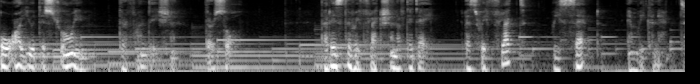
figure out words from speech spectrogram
Or are you destroying their foundation? their soul. That is the reflection of the day. Let's reflect, reset, and reconnect.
